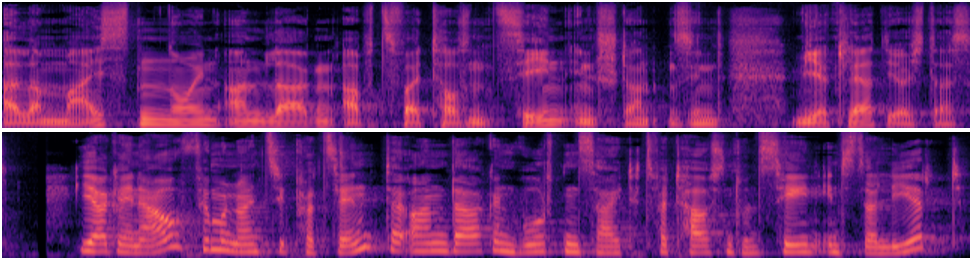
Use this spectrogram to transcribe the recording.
allermeisten neuen Anlagen ab 2010 entstanden sind. Wie erklärt ihr euch das? Ja, genau. 95 Prozent der Anlagen wurden seit 2010 installiert.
